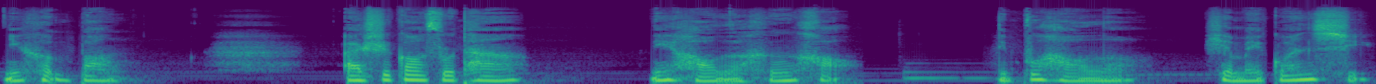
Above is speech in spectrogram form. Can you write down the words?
你很棒。”而是告诉他：“你好了很好，你不好了也没关系。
